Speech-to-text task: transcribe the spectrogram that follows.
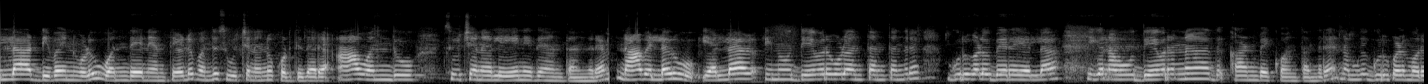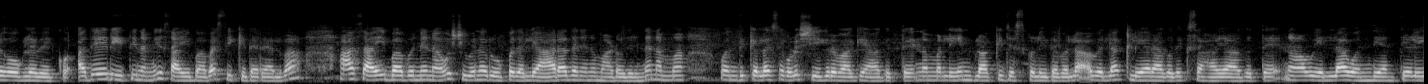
ಎಲ್ಲ ಡಿವೈನ್ಗಳು ಒಂದೇನೆ ಅಂತೇಳಿ ಒಂದು ಸೂಚನೆಯನ್ನು ಕೊಡ್ತಿದ್ದಾರೆ. ಆ ಒಂದು ಸೂಚನೆಯಲ್ಲಿ ಏನಿದೆ ಅಂತಂದರೆ, ನಾವೆಲ್ಲರೂ ಎಲ್ಲ ಇನ್ನು ದೇವರುಗಳು ಅಂತಂತಂದರೆ ಗುರುಗಳು ಬೇರೆ ಎಲ್ಲ, ಈಗ ನಾವು ದೇವರನ್ನ ಕಾಣಬೇಕು ಅಂತಂದರೆ ನಮಗೆ ಗುರುಗಳ ಮೊರೆ ಹೋಗಲೇಬೇಕು. ಅದೇ ರೀತಿ ನಮಗೆ ಸಾಯಿಬಾಬಾ ಸಿಕ್ಕಿದ್ದಾರೆ ಅಲ್ವಾ? ಆ ಸಾಯಿಬಾಬಾನೇ ನಾವು ಶಿವನ ರೂಪದಲ್ಲಿ ಆರಾಧನೆಯನ್ನು ಮಾಡೋದ್ರಿಂದ ನಮ್ಮ ಒಂದು ಕೆಲಸಗಳು ಶೀಘ್ರವಾಗಿ ಆಗುತ್ತೆ. ನಮ್ಮಲ್ಲಿ ಏನು ಬ್ಲಾಕೇಜಸ್ಗಳು ಇದಾವಲ್ಲ ಅವೆಲ್ಲ ಕ್ಲಿಯರ್ ಆಗೋದಕ್ಕೆ ಸಹಾಯ ಆಗುತ್ತೆ. ನಾವು ಎಲ್ಲ ಒಂದೇ ಅಂತೇಳಿ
